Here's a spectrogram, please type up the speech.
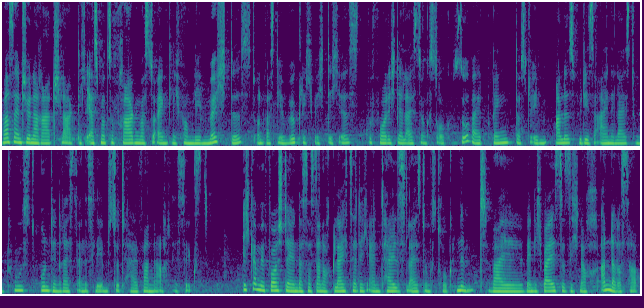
Was ein schöner Ratschlag, dich erstmal zu fragen, was du eigentlich vom Leben möchtest und was dir wirklich wichtig ist, bevor dich der Leistungsdruck so weit bringt, dass du eben alles für diese eine Leistung tust und den Rest deines Lebens total vernachlässigst. Ich kann mir vorstellen, dass das dann auch gleichzeitig einen Teil des Leistungsdrucks nimmt, weil wenn ich weiß, dass ich noch anderes habe,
